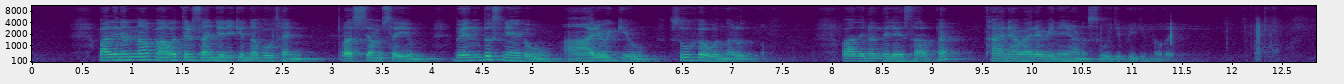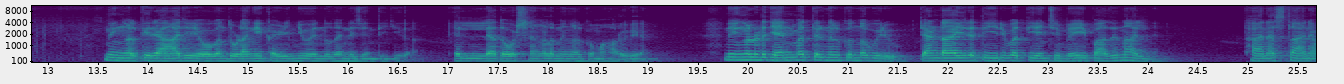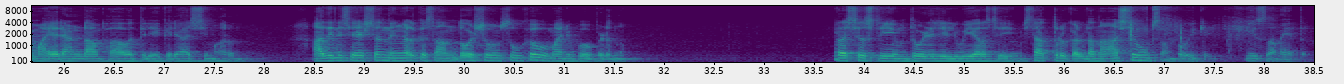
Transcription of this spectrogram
പതിനൊന്നാം ഭാവത്തിൽ സഞ്ചരിക്കുന്ന ബുധൻ പ്രശംസയും ബന്ധുസ്നേഹവും ആരോഗ്യവും സുഖവും നൽകുന്നു. പതിനൊന്നിലെ സർപ്പൻ ധനവരവിനെയാണ് സൂചിപ്പിക്കുന്നത്. നിങ്ങൾക്ക് രാജയോഗം തുടങ്ങിക്കഴിഞ്ഞു എന്ന് തന്നെ ചിന്തിക്കുക. എല്ലാ ദോഷങ്ങളും നിങ്ങൾക്ക് മാറുകയാണ്. നിങ്ങളുടെ ജന്മത്തിൽ നിൽക്കുന്ന ഗുരു രണ്ടായിരത്തി ഇരുപത്തിയഞ്ച് മെയ് പതിനാലിന് ധനസ്ഥാനമായ രണ്ടാം ഭാവത്തിലേക്ക് രാശി മാറുന്നു. അതിനുശേഷം നിങ്ങൾക്ക് സന്തോഷവും സുഖവും അനുഭവപ്പെടുന്നു. പ്രശസ്തിയും തൊഴിലിൽ ഉയർച്ചയും ശത്രുക്കളുടെ നാശവും സംഭവിക്കും ഈ സമയത്ത്.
